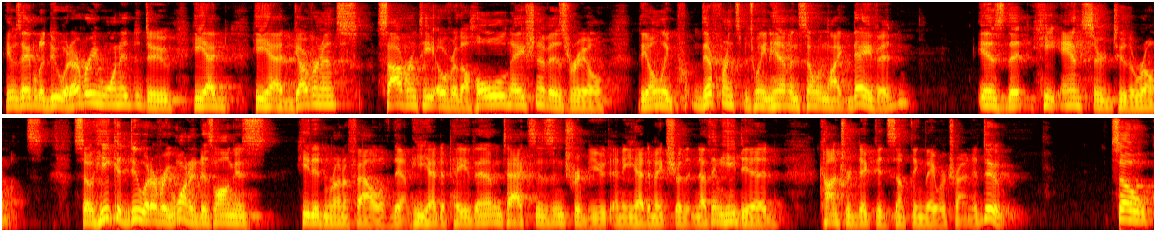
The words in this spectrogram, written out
He was able to do whatever he wanted to do. He had, he had governance, sovereignty over the whole nation of Israel. The only pr- difference between him and someone like David is that he answered to the Romans. So he could do whatever he wanted as long as he didn't run afoul of them. He had to pay them taxes and tribute, and he had to make sure that nothing he did contradicted something they were trying to do. So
